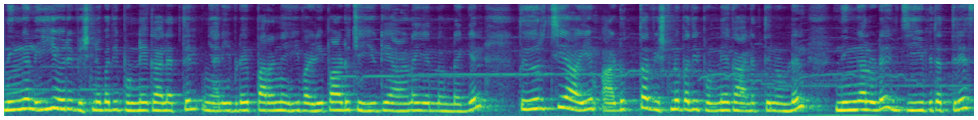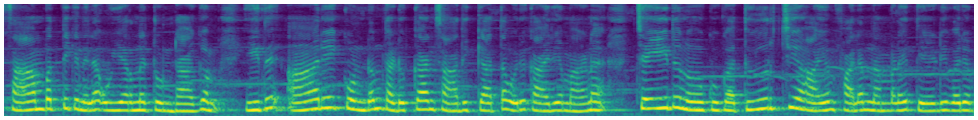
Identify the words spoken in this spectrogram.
നിങ്ങൾ ഈ ഒരു വിഷ്ണുപതി പുണ്യകാലത്തിൽ ഞാൻ ഇവിടെ പറഞ്ഞ ഈ വഴിപാട് ചെയ്യുകയാണ് എന്നുണ്ടെങ്കിൽ തീർച്ചയായും അടുത്ത വിഷ്ണുപതി പുണ്യകാലത്തിനുള്ളിൽ നിങ്ങളുടെ ജീവിതത്തിലെ സാമ്പത്തിക നില ഉയർന്നിട്ടുണ്ടാകും. ഇത് ആരെക്കൊണ്ടും തടുക്കാൻ സാധിക്കാത്ത ഒരു കാര്യമാണ്. ചെയ്തു നോക്കുക തീർച്ചയായും ഫലം നമ്മളെ തേടി വരും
